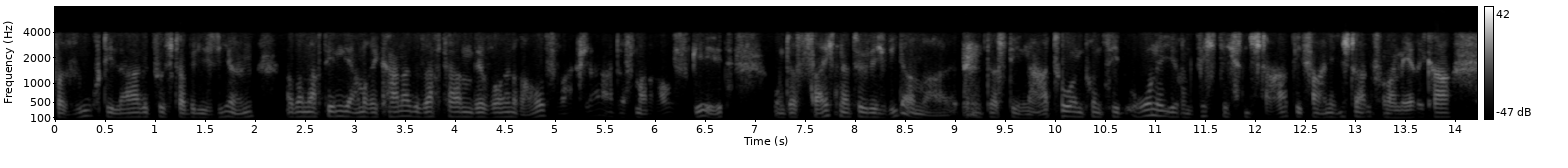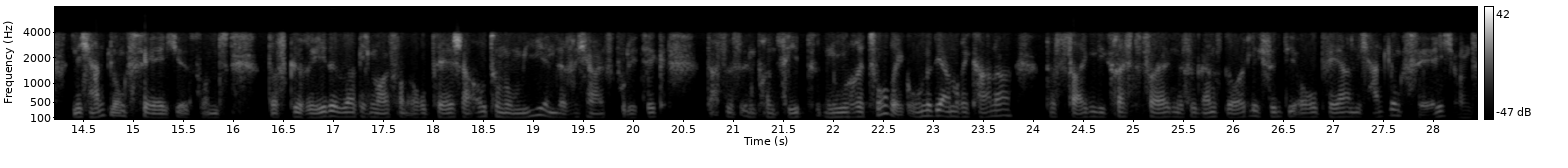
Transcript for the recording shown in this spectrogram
versucht, die Lage zu stabilisieren. Aber nachdem die Amerikaner gesagt haben, wir wollen raus, war klar, dass man rausgeht. Und das zeigt natürlich wieder mal, dass die NATO im Prinzip ohne ihren wichtigsten Staat, die Vereinigten Staaten von Amerika, nicht handlungsfähig ist. Und das Gerede, sag ich mal, von europäischer Autonomie in der Sicherheitspolitik, das ist im Prinzip nur Rhetorik. Ohne die Amerikaner, das zeigen die Kräfteverhältnisse ganz deutlich, sind die Europäer nicht handlungsfähig. Und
